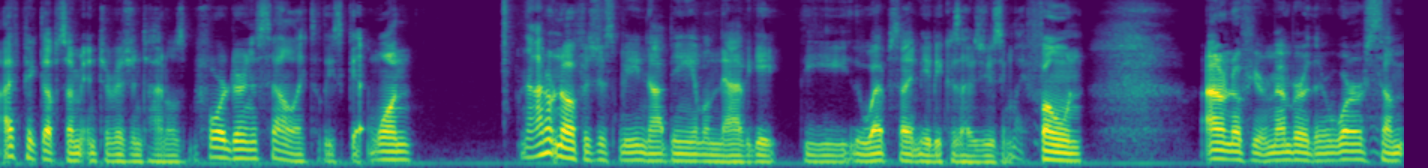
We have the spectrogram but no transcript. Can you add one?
I've picked up some Intervision titles before during the sale. I like to at least get one. Now, I don't know if it's just me not being able to navigate the, the website, maybe because I was using my phone. I don't know if you remember, there were some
